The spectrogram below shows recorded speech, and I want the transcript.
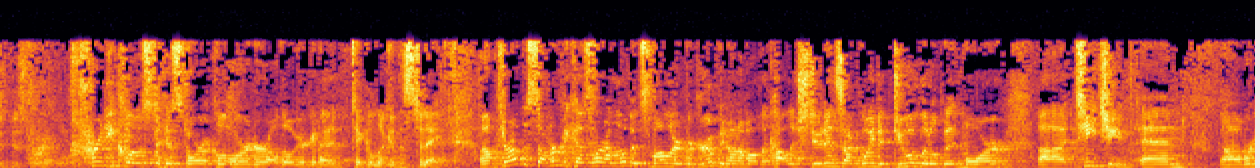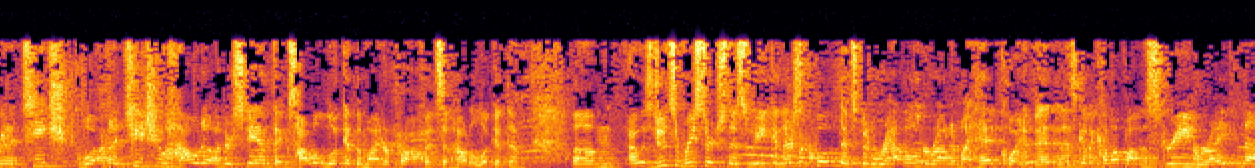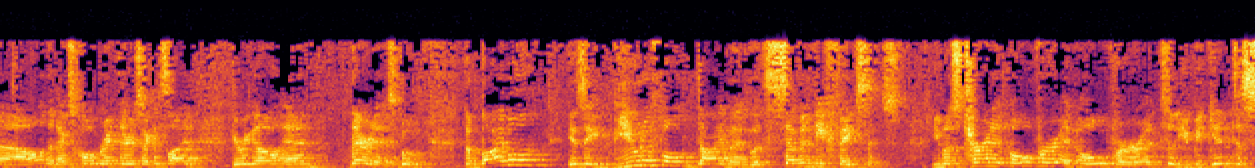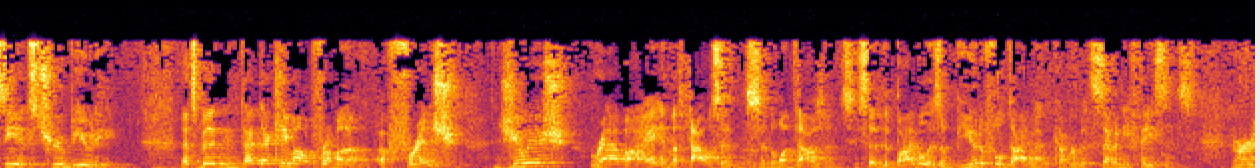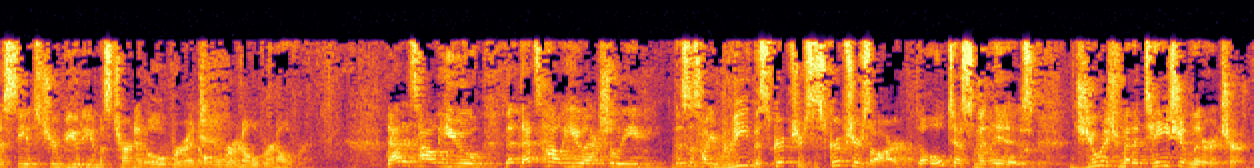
pretty close to historical order, although we're going to take a look at this today. Um, throughout the summer, because we're a little bit smaller of a group, we don't have all the college students, I'm going to do a little bit more uh, teaching. And uh, we're going to teach, well, I'm going to teach you how to understand things, how to look at the minor prophets and how to look at them. Um, I was doing some research this week, and there's a quote that's been rattling around in my head quite a bit, and it's going to come up on the screen screen right now. The next quote right there, second slide. Here we go, and there it is. Boom. The Bible is a beautiful diamond with 70 faces. You must turn it over and over until you begin to see its true beauty. That's been, that, that came out from a, a French Jewish rabbi in the thousands, in the 1000s. He said the Bible is a beautiful diamond covered with 70 faces. In order to see its true beauty, you must turn it over and over and over and over. That is how you, that, that's how you actually, this is how you read the scriptures. The scriptures are, the Old Testament is Jewish meditation literature.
